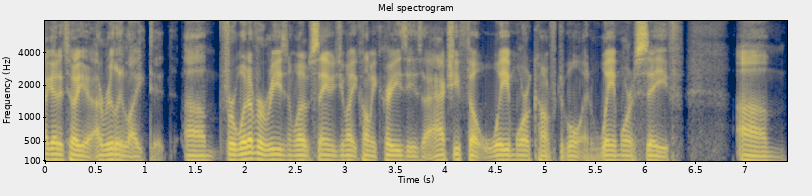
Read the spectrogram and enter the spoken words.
I got to tell you, I really liked it. Um, for whatever reason, what I'm saying is you might call me crazy, is I actually felt way more comfortable and way more safe um,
